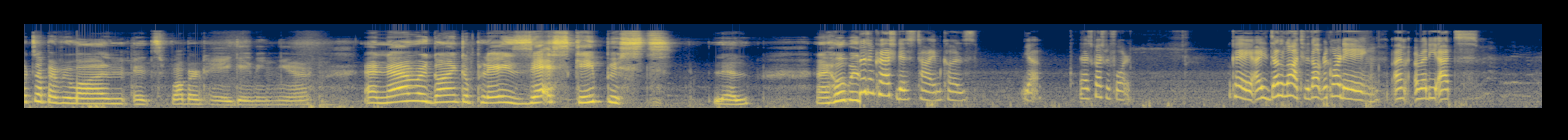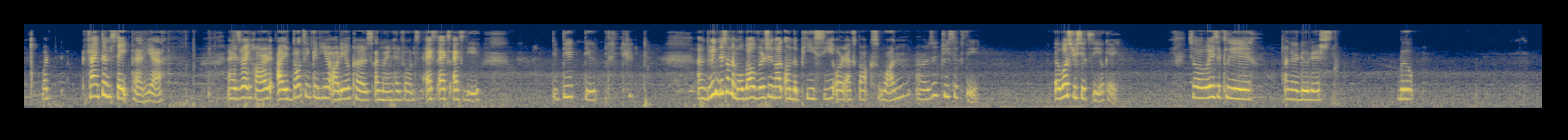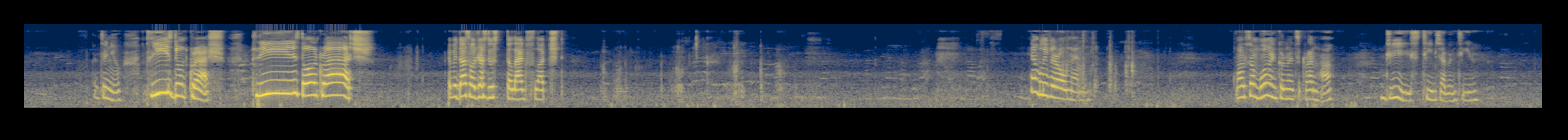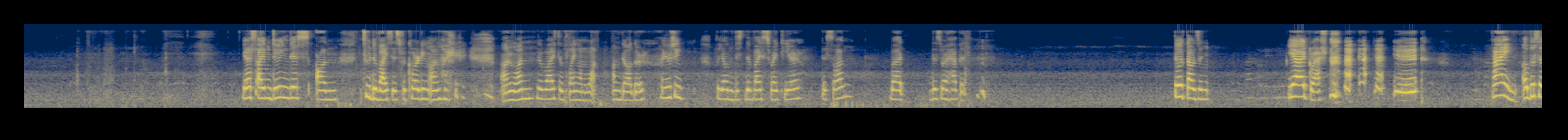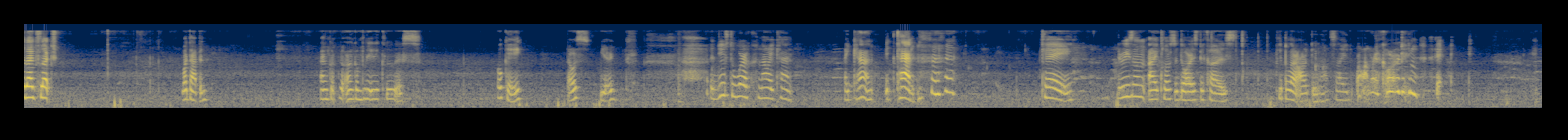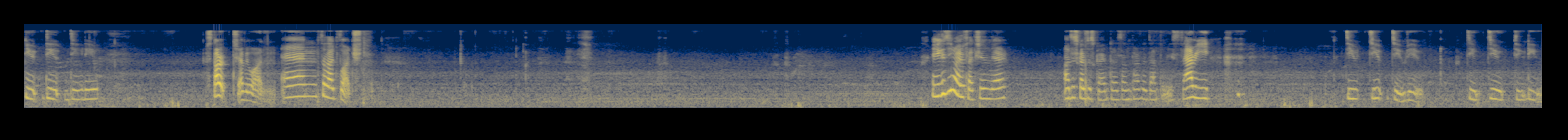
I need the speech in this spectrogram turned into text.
What's up everyone? It's Robert Hay Gaming here. And now we're going to play The Escapists. Lil. And I hope it didn't crash this time because, yeah, that's crashed before. Okay, I've done a lot without recording. I'm already at, what, Shankton State Pen, yeah. And it's very hard. I don't think you hear audio because I'm wearing headphones. XXXD. I'm doing this on the mobile version, not on the PC or Xbox One. Or is it 360? It was 360, okay. So basically, I'm gonna do this. Boop. Continue. Please don't crash. Please don't crash. If it does, I guess this, Stalag Flucht. Hello there, old man. Well, some more internet to climb, huh? Jeez, Team 17. Yes, I'm doing this on two devices, recording on, on one device and playing on, one, on the other. I usually play on this device right here, this one, but this will happen. 3000. Yeah, I crashed. Fine, I'll just select switch. What happened? I'm, I'm completely clueless. Okay, that was weird. It used to work, now I can't. I can't, it can't. okay, the reason I closed the door is because people are arguing outside. Oh my god! do, do, do, do. Start, everyone, and select watch. Hey, is there a section there? I'll just try to start those on top of that, please. Sorry. do, do, do, do. Do, do, do, do.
